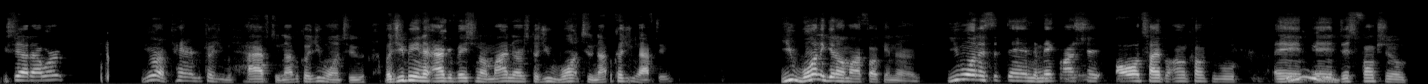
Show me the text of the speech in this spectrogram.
You see how that works? You're a parent because you have to, not because you want to. But you being an aggravation on my nerves because you want to, not because you have to. You want to get on my fucking nerves. You want to sit there and make my shit all type of uncomfortable and, and dysfunctional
